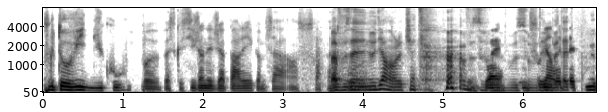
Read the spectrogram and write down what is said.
plutôt vite du coup, parce que si j'en ai déjà parlé comme ça, hein, ce sera pas Bah, vous allez euh, nous dire dans le chat. Vous vous Ouais, vous me souvenez peut-être. mieux.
